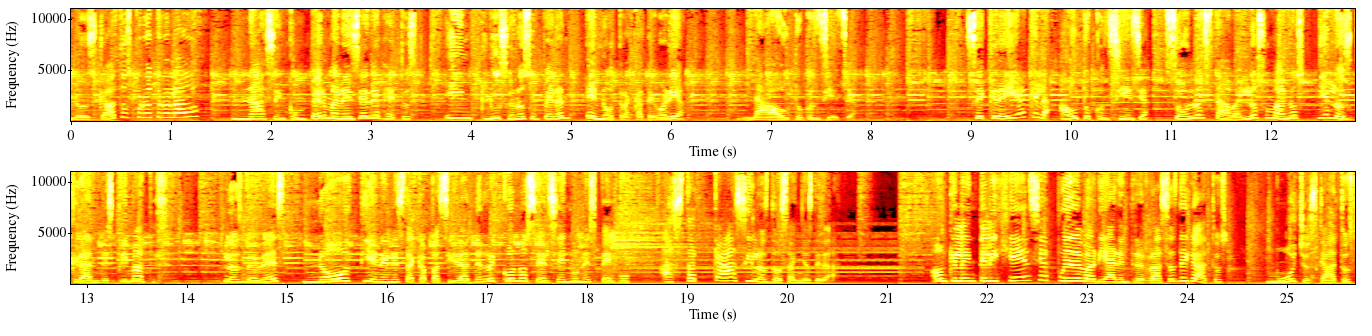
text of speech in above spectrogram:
Los gatos, por otro lado, nacen con permanencia de objetos e incluso nos superan en otra categoría, la autoconciencia. se creía que la autoconciencia solo estaba en los humanos y en los grandes primates. Los bebés no tienen esta capacidad de reconocerse en un espejo hasta casi los dos años de edad. Aunque la inteligencia puede variar entre razas de gatos, muchos gatos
